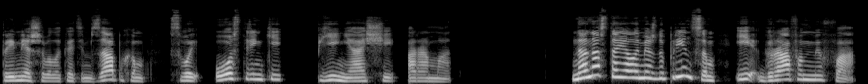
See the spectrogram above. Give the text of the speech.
примешивало к этим запахам свой остренький, пьянящий аромат. Нана стояла между принцем и графом Мюфа,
